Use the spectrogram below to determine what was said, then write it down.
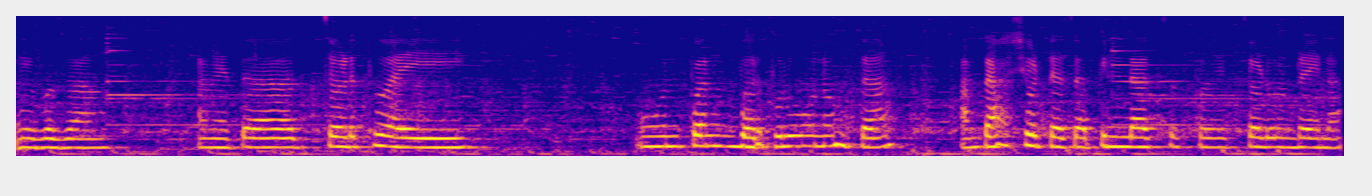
हे बघा. आम्ही आता चढतो आहे. ऊन पण भरपूर ऊन होता. आमचा हा छोटासा पिल्लाच चढून राहिला.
